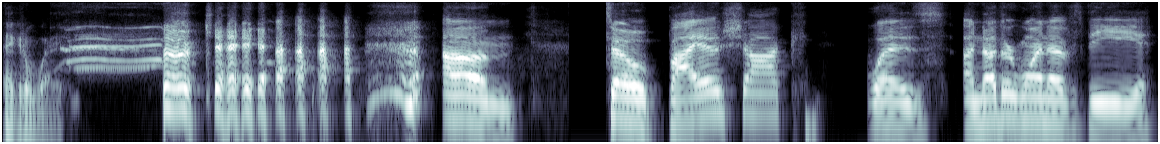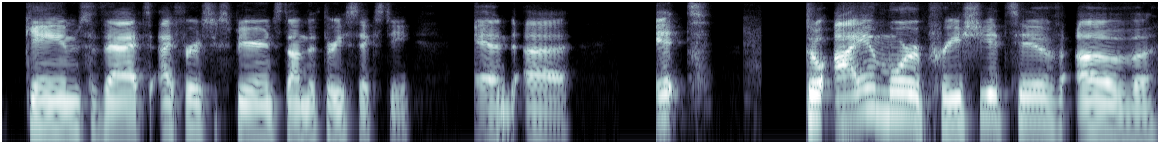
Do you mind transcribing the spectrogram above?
take it away. okay. um so BioShock was another one of the games that I first experienced on the 360 and uh it so I am more appreciative of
